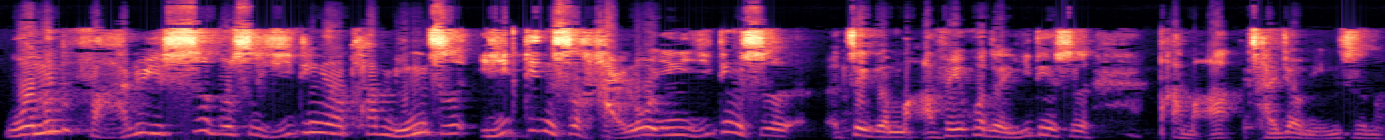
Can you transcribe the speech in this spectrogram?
我们的法律是不是一定要他明知一定是海洛因，一定是这个吗啡或者一定是大麻才叫明知吗？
